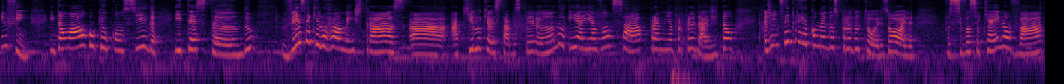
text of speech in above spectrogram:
enfim. Então, algo que eu consiga ir testando, ver se aquilo realmente traz a, aquilo que eu estava esperando e aí avançar para minha propriedade. Então, a gente sempre recomenda aos produtores, olha, se você quer inovar,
